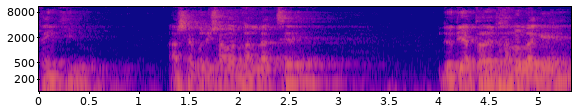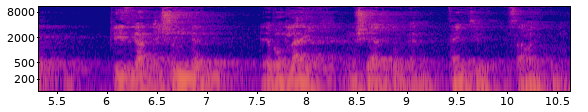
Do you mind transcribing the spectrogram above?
থ্যাংক ইউ আশা করি সবার ভালো লাগছে। যদি আপনাদের ভালো লাগে প্লিজ গানটি শুনবেন এবং লাইক শেয়ার করবেন। থ্যাংক ইউ সালামালাইকুম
